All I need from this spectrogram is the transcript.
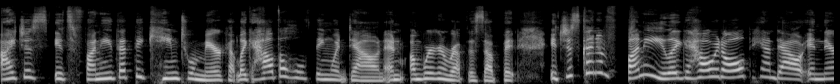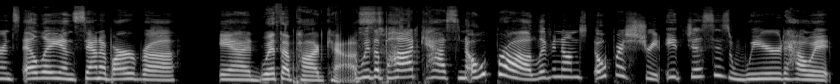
I just, it's funny that they came to America, like how the whole thing went down. And, and we're going to wrap this up, but it's just kind of funny, like how it all panned out. And they're in LA and Santa Barbara and With a podcast. with a podcast and Oprah living on Oprah Street. It just is weird how it.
